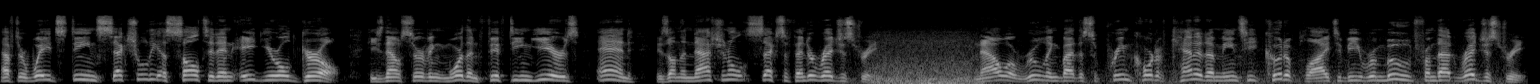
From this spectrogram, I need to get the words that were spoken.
after Wade Steen sexually assaulted an eight year old girl. He's now serving more than 15 years and is on the National Sex Offender Registry. Now, a ruling by the Supreme Court of Canada means he could apply to be removed from that registry.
